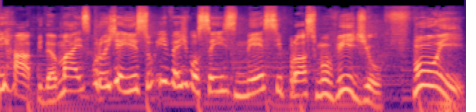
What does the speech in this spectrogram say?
e rápida. Mas por hoje é isso e vejo vocês nesse próximo vídeo. Fui!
